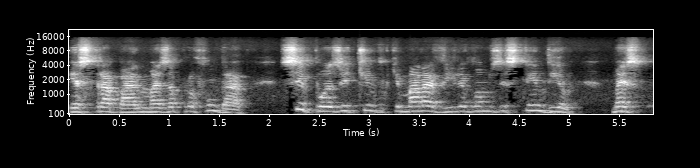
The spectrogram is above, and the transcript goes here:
esse trabalho mais aprofundado. Se positivo, que maravilha, vamos estendê-lo. Mas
